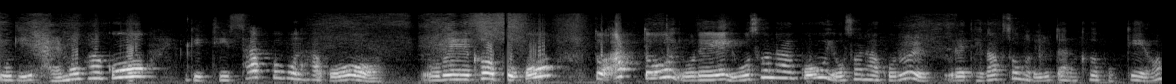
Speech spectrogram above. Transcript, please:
여기 발목하고 여기 뒷삽 부분하고 요래 그어보고 또 앞도 요래 요선하고 요선하고를 요래 대각선으로 일단은 그어 볼게요.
